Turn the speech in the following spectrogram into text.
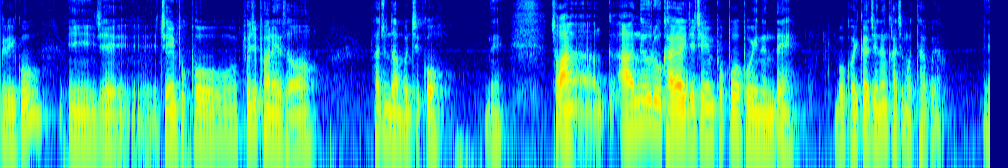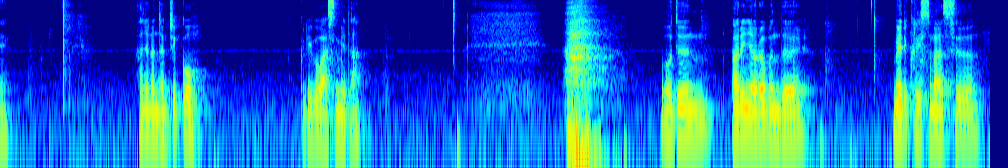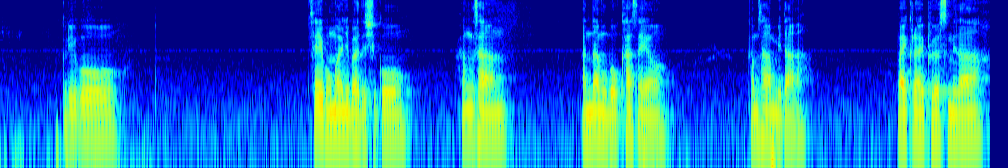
그리고 이 이제 제인 폭포 표지판에서 사진도 한번 찍고 네. 저 안, 그 안으로 가야 이제 제인 폭포가 보이는데 뭐 거기까지는 가지 못하고요. 네. 사진 한 장 찍고 그리고 왔습니다. 하, 모든 바린 여러분들 메리 크리스마스 그리고 새해 복 많이 받으시고 항상 안나무복 하세요. 감사합니다. 바이크 라이프였습니다.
